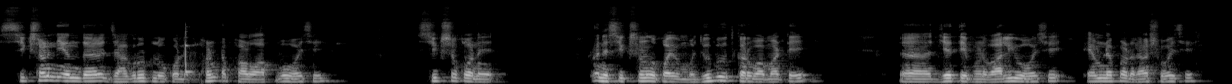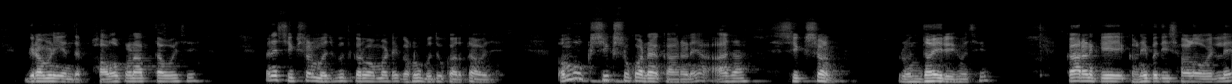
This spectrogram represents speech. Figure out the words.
શિક્ષણની અંદર જાગૃત લોકોને ફંડ ફાળો આપવો હોય છે. શિક્ષકોને અને શિક્ષણનો પાયો મજબૂત કરવા માટે જે તે પણ વાલીઓ હોય છે, એમને પણ રસ હોય છે. ગ્રામણી અંદર ફાળો પણ આપતા હોય છે અને શિક્ષણ મજબૂત કરવા માટે ઘણું બધું કરતા હોય છે. અમુક શિક્ષકોના કારણે આ શિક્ષણ રૂંધાઈ રહ્યું છે. કારણ કે ઘણી બધી શાળાઓ એટલે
